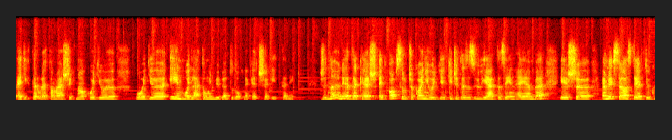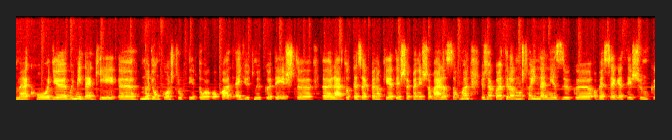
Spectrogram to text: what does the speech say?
egyik terület a másiknak, hogy, hogy én hogy látom, hogy miben tudok neked segíteni. És egy nagyon érdekes, egy abszolút csak annyi, hogy egy kicsit ez az ülj át az én helyembe, és emlékszel, azt éltük meg, hogy, hogy mindenki nagyon konstruktív dolgokat, együttműködést látott ezekben a kérdésekben és a válaszokban, és gyakorlatilag most, ha innen nézzük a beszélgetésünk,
